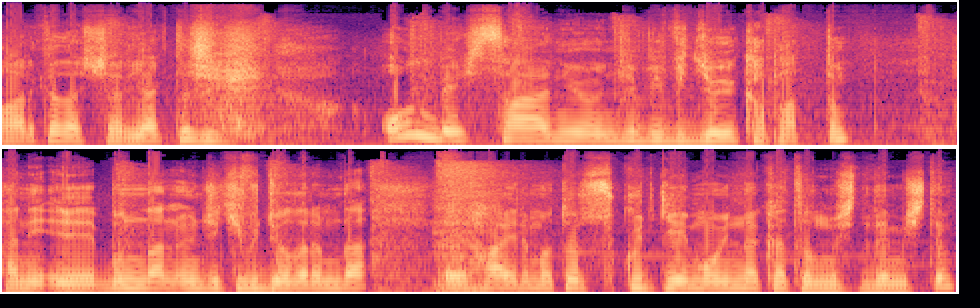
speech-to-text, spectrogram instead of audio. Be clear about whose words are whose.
Speaker 1: Arkadaşlar yaklaşık 15 saniye önce bir videoyu kapattım. Hani e, bundan önceki videolarımda e, Hayri Motor Squid Game oyununa katılmıştı demiştim.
